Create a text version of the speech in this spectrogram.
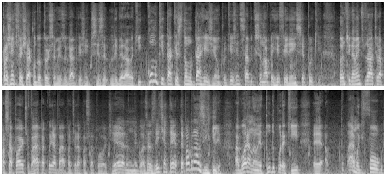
Para a gente fechar com o doutor Samir Zugabi, que a gente precisa liberá-lo aqui, como que está a questão da região? Porque a gente sabe que Sinop é referência, porque antigamente precisava tirar passaporte, vai para Cuiabá para tirar passaporte, era um negócio, às vezes tinha até, até para Brasília. Agora não, é tudo por aqui, é, arma de fogo,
